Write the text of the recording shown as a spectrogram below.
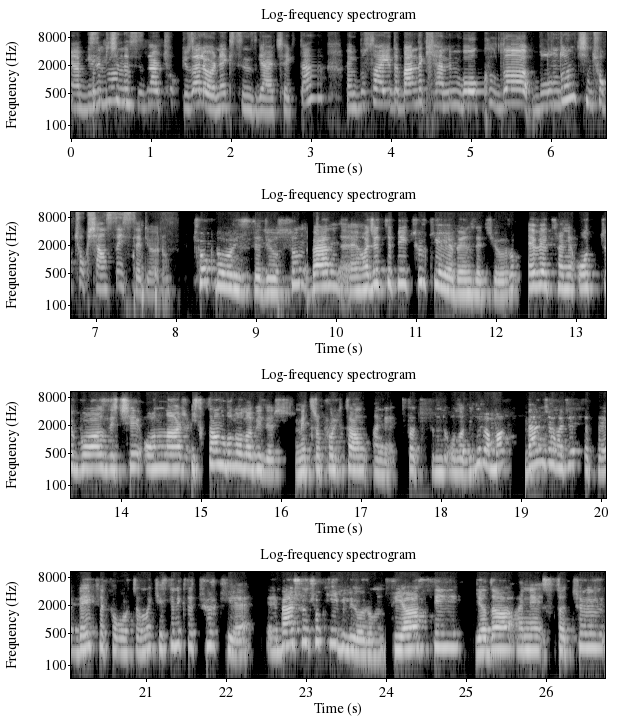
Yani bizim için de sizler çok güzel örneksiniz gerçekten. Yani bu sayede ben de kendimi bu okulda bulunduğum için çok çok şanslı hissediyorum. Çok doğru hissediyorsun. Ben e, Hacettepe'yi Türkiye'ye benzetiyorum. Evet hani ODTÜ, Boğaziçi onlar İstanbul olabilir. Metropolitan hani statüsünde olabilir ama bence Hacettepe, Beytepe ortamı kesinlikle Türkiye. E, ben şunu çok iyi biliyorum. Siyasi ya da hani statü,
